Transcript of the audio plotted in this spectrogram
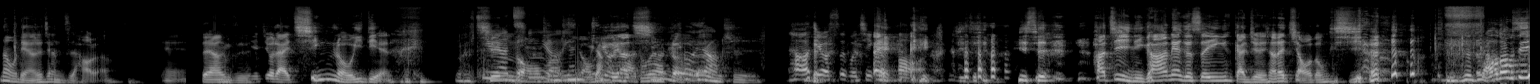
那我等下就这样子好了。哎，这样子，今天就来轻柔一点。轻柔一点又要轻柔了这样子，然后结果伺服器哎更爆。哎，其实其实哈记，你刚刚那个声音感觉很像在嚼东西。嚼东西。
